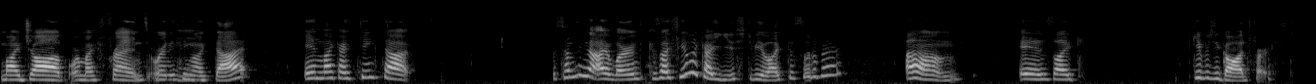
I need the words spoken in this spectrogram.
my job or my friends or anything Mhm. like that. And like I think that something that I learned because I feel like I used to be like this a little bit, um, is like give it to God 1st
